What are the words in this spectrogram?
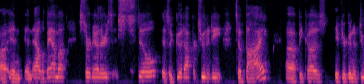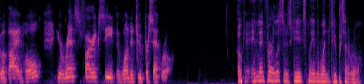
uh, in in Alabama, certain areas still is a good opportunity to buy uh, because if you're going to do a buy and hold, your rents far exceed the one to two percent rule. Okay, and then for our listeners, can you explain the one to two percent rule?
